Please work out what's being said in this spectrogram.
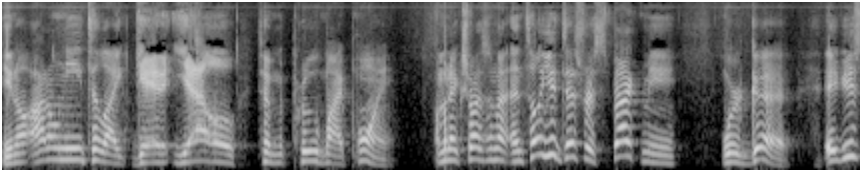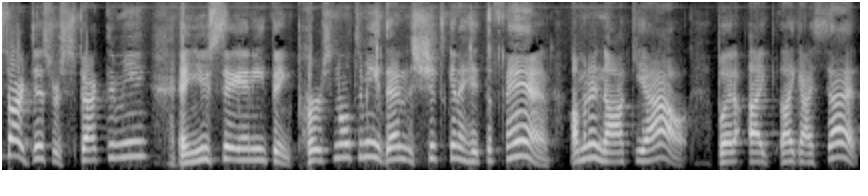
you know, I don't need to like get it, yell to prove my point. I'm gonna express that until you disrespect me, we're good. If you start disrespecting me and you say anything personal to me, then the shit's gonna hit the fan. I'm gonna knock you out. But like like I said,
